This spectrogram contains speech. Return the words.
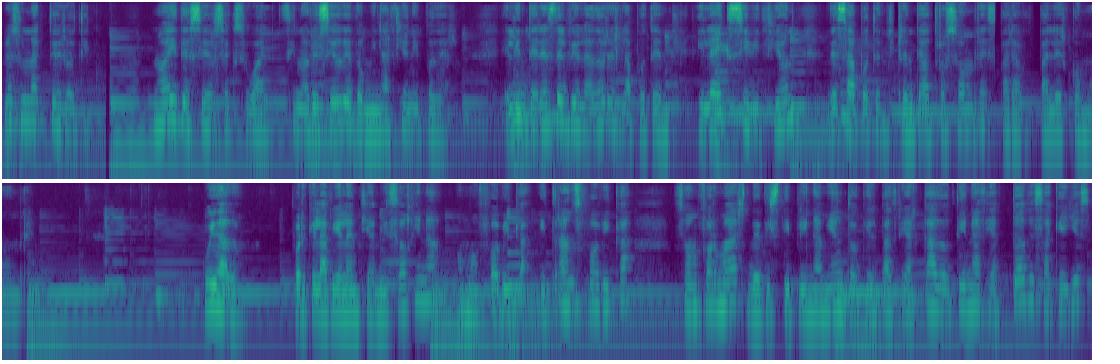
no es un acto erótico. No hay deseo sexual, sino deseo de dominación y poder. El interés del violador es la potencia y la exhibición de esa potencia frente a otros hombres para valer como hombre. Cuidado, porque la violencia misógina, homofóbica y transfóbica son formas de disciplinamiento que el patriarcado tiene hacia todos aquellos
